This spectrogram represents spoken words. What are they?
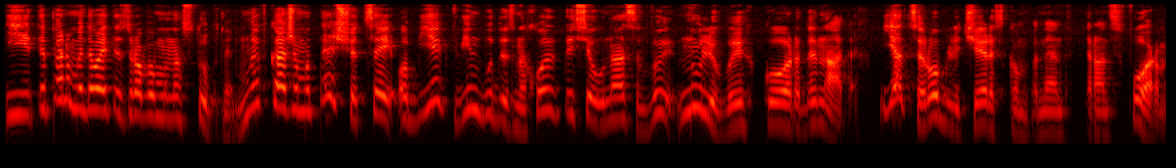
І тепер ми давайте зробимо наступне. Ми вкажемо те, що цей об'єкт він буде знаходитися у нас в нульових координатах. Я це роблю через компонент Transform.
